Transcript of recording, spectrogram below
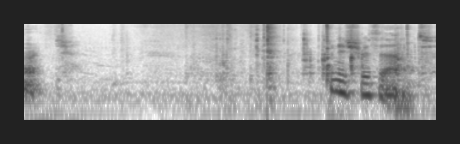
Right. Finish with that.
